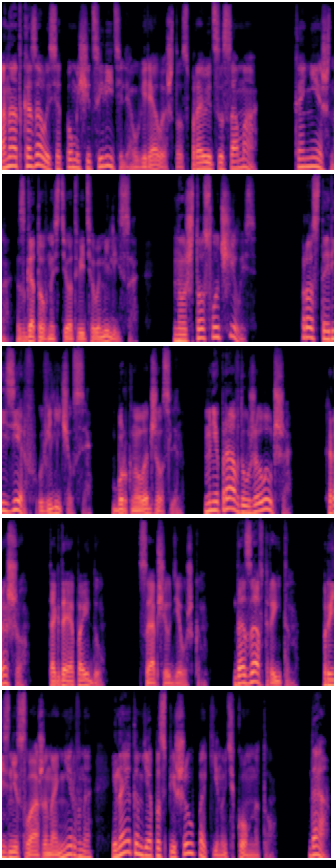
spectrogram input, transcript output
Она отказалась от помощи целителя, уверяла, что справится сама. «Конечно», — с готовностью ответила Мелиса. «Но что случилось?» «Просто резерв увеличился», — буркнула Джослин. «Мне правда уже лучше». «Хорошо, тогда я пойду», — сообщил девушкам. «До завтра, Итан», — произнесла жена нервно, и на этом я поспешил покинуть комнату. «Да,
